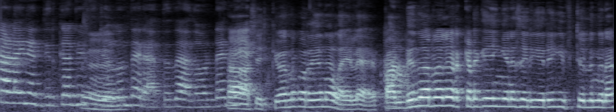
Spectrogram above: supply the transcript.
നാളായി നദീർക്ക് ആ ഗിഫ്റ്റ് ഒന്നും തരാത്തത്. അതുകൊണ്ട് ആ ശരിക്കും പറഞ്ഞ കൊറേ നാളായി അല്ലേ? പണ്ട് എന്ന് പറഞ്ഞാൽ ഇടക്കിടക്ക് ഇങ്ങനെ ചെറിയൊരു ഗിഫ്റ്റ് എല്ലാം ഇങ്ങനെ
